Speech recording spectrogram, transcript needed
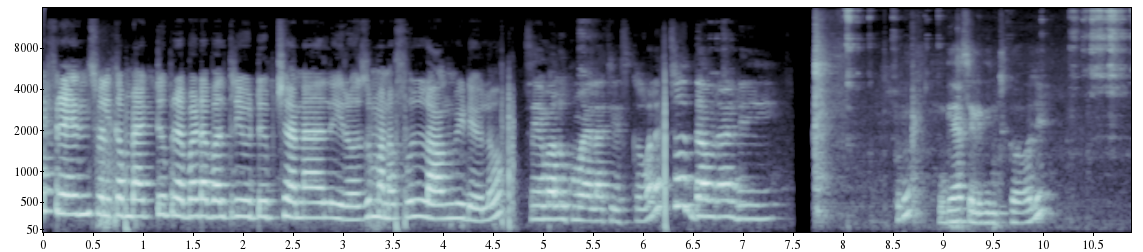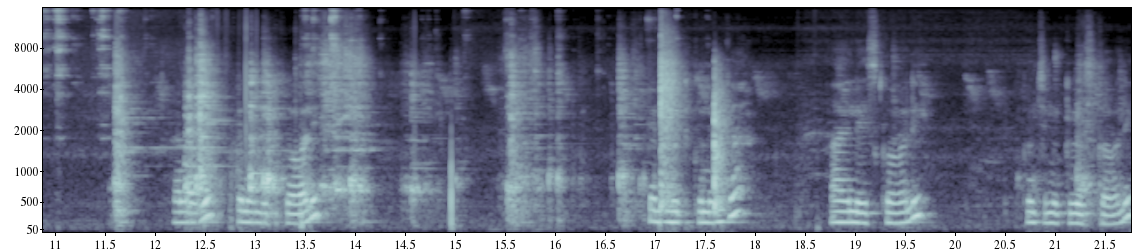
Hi friends welcome back to Prabha double three YouTube channel. ఈరోజు మన ఫుల్ లాంగ్ వీడియోలో సేమాలు ఉప్మా ఎలా చేసుకోవాలో చూద్దాం రండి. ఇప్పుడు గ్యాస్ వెలిగించుకోవాలి. అలాగే పెనం పెట్టుకోవాలి. పెనం పెట్టుకున్నాక ఆయిల్ వేసుకోవాలి. కొంచెం ఎక్కువ వేసుకోవాలి.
